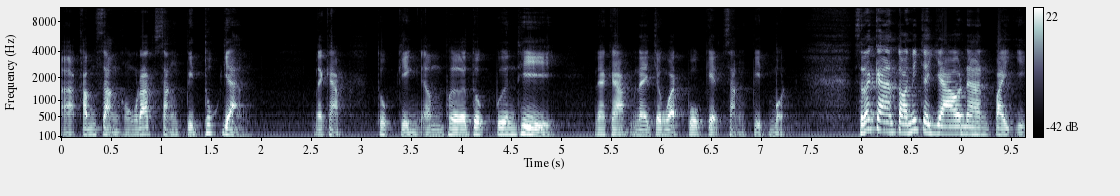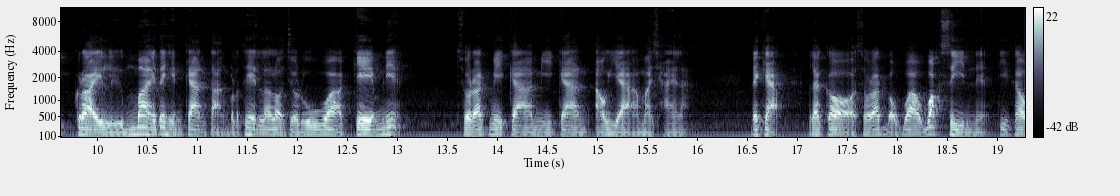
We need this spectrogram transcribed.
อ่าคำสั่งของรัฐสั่งปิดทุกอย่าง นะครับ ทุกกิ่งอำเภอทุกพื้นที่นะครับในจังหวัดภูเก็ตสั่งปิดหมดสถานการณ์ตอนนี้จะยาวนานไปอีกไกลหรือไม่ถ้าเห็นการต่างประเทศแล้วเราจะรู้ว่าเกมเนี้ยสหรัฐอเมริกามีการเอายามาใช้ละนะครับแล้วก็สหรัฐบอกว่าวัคซีนเนี่ยที่เขา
